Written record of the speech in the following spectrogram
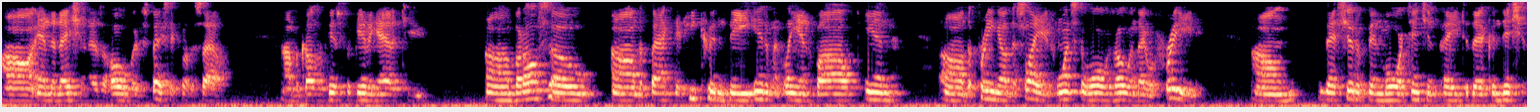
uh, and the nation as a whole, but especially for the South uh, because of his forgiving attitude. Uh, but also uh, the fact that he couldn't be intimately involved in uh, the freeing of the slaves. Once the war was over and they were freed, um, there should have been more attention paid to their condition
